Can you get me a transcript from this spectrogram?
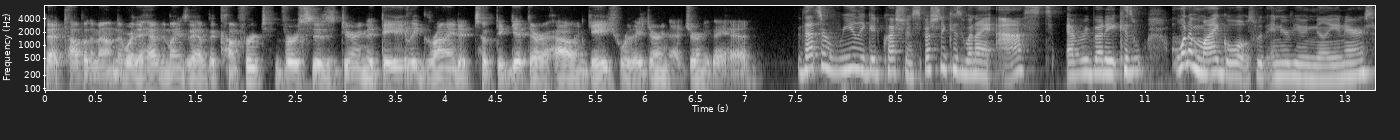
that top of the mountain where they have the millions, they have the comfort, versus during the daily grind it took to get there, how engaged were they during that journey they had? That's a really good question, especially because when I asked everybody, because one of my goals with interviewing millionaires,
